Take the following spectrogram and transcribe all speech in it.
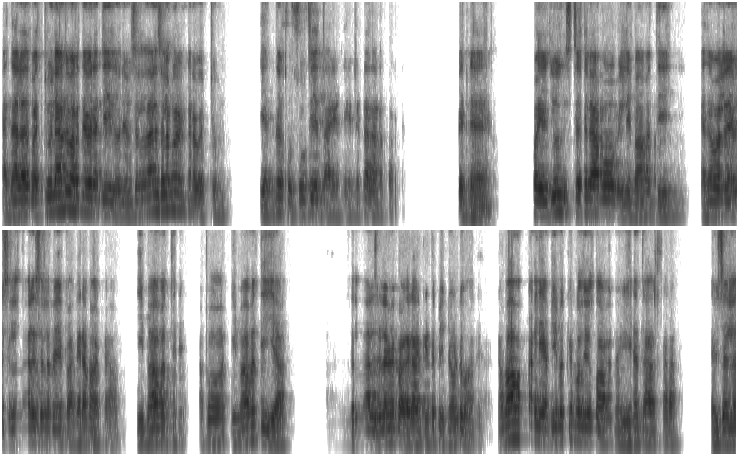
എന്നാൽ അത് പറ്റൂല എന്ന് പറഞ്ഞവരെന്ത് ചെയ്തു? നബിസ്വല്ലാ സ്വലമ എങ്ങനെ പറ്റും. എന്ന് ഹുസൂസിയത്തായിട്ട് അതാണ് പറഞ്ഞത്. പിന്നെ ഇസ്തഖലാമോ ഇമാമത്തി എന്ന പോലെ നബിസ്വല്ലാ അലൈഹി സ്വലമയെ പകരമാക്കാം ഇമാമത്തിന്. അപ്പോ ഇമാമത്ത് ചെയ്യുക. നബിസ്വല്ലാ സ്വലമെ പകരാക്കിയിട്ട് പിന്നോട്ട് മാറുക. കമാമക്കാലി അബീബക്കർ റളിയല്ലാഹു ഈന താഖറ എന്താണ്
